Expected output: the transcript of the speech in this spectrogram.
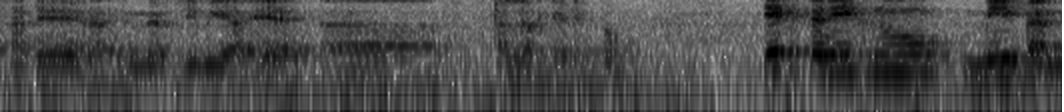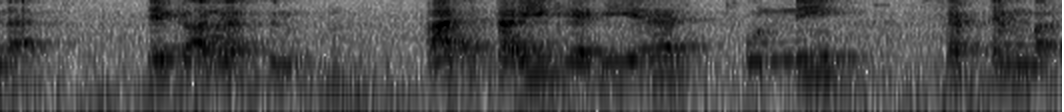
ਸਾਡੇ ਰਾਜਿੰਦਰ ਜੀ ਵੀ ਆਏ ਹੈ ਕਲਰ ਖੇੜੇ ਤੋਂ। ਇੱਕ ਤਰੀਕ ਨੂੰ ਮੀਂਹ ਪੈਂਦਾ ਹੈ 1 ਅਗਸਤ ਨੂੰ। ਅੱਜ ਤਾਰੀਖ ਹੈਗੀ ਹੈ 19 ਸੈਪਟੈਂਬਰ।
